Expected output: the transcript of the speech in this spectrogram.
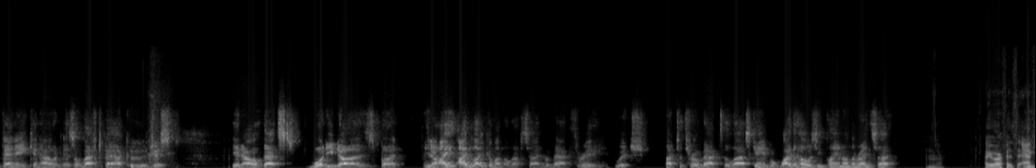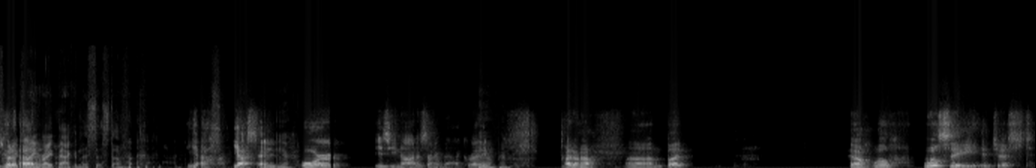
Van Aken out as a left back who just, you know, that's what he does. But you know, I I like him on the left side of a back three. Which not to throw back to the last game, but why the hell was he playing on the right side? Iorfa is absolutely could've had- playing right back in this system. Yeah. Yes. And Yeah. or is he not a center back? Right. Yeah. I don't know, um, but you know, we'll we'll see. It just,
